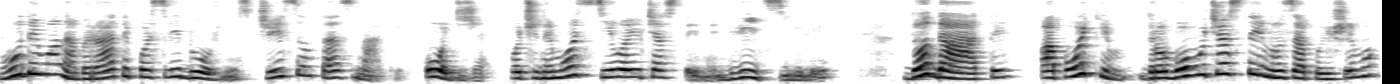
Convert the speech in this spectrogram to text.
Будемо набирати послідовність чисел та знаків. Отже, почнемо з цілої частини 2 цілі, додати, а потім дробову частину запишемо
